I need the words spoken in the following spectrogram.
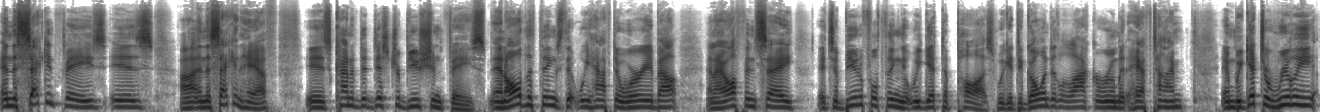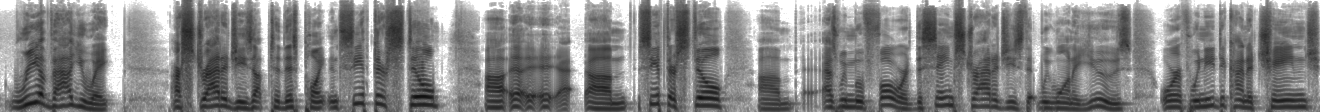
And the second phase is, uh, and the second half is kind of the distribution phase and all the things that we have to worry about. And I often say it's a beautiful thing that we get to pause. We get to go into the locker room at halftime and we get to really reevaluate our strategies up to this point and see if they're still uh, uh, uh, um, see if they're still um, as we move forward the same strategies that we want to use or if we need to kind of change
